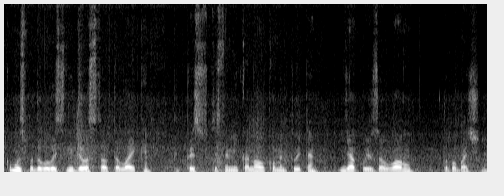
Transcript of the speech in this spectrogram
Кому сподобалось відео, ставте лайки, підписуйтесь на мій канал, коментуйте. Дякую за увагу. До побачення.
